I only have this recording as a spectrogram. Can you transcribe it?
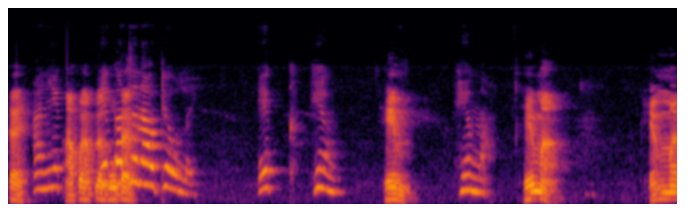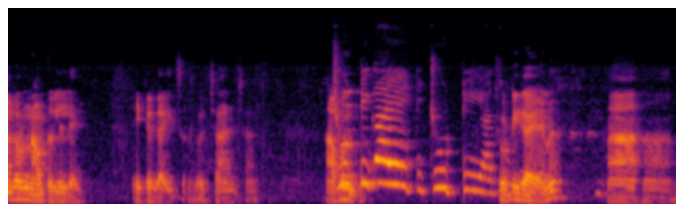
काय? आणि एक आपण आपला गोठा एकाचं नाव ठेवलंय. एक हेम. हेम. हेमा. हेमा. हेम्मा करून नाव ठेवलेलं आहे. एका गाईचं. हो, छान छान. आपण छोटी गाय आहे ती छोटी. छोटी गाय आहे ना? हा हा.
